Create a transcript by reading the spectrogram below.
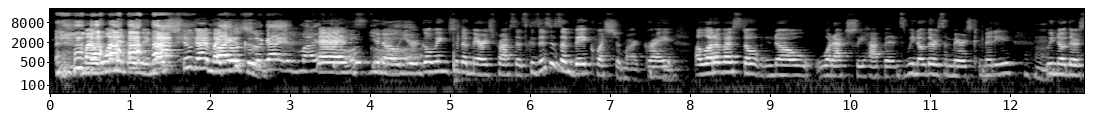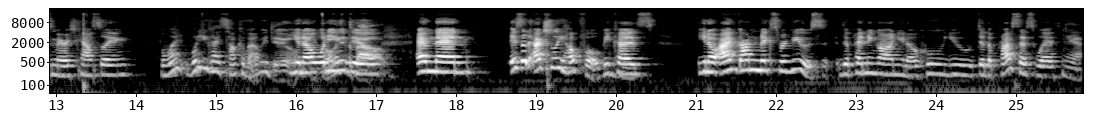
my one and only, my sugar and my, cuckoo. sugar and my and cocoa. you know you're going to the marriage process because this is a big question mark right Mm-hmm. a lot of us don't know what actually happens we know there's a marriage committee Mm-hmm. we know there's marriage counseling but what what do you guys talk about do we do? you know Like, what do you do about? and then is it actually helpful because you know i've gotten mixed reviews depending on you know who you did the process with Yeah.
